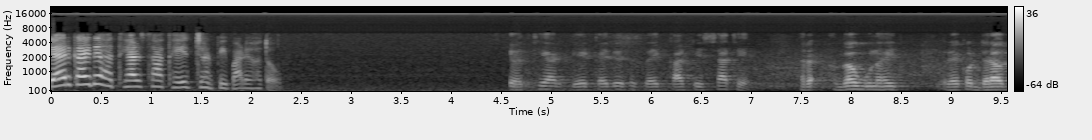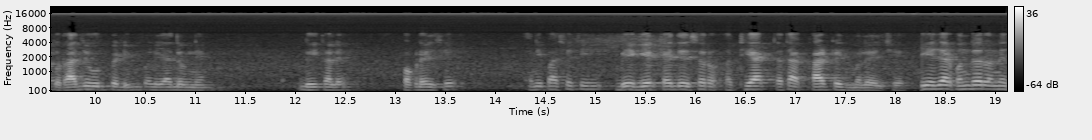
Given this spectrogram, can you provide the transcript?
ગેરકાયદે હથિયાર સાથે ઝડપી પાડ્યો હતો. હથિયાર ગેરકાયદેસર એક કાર્ટ્રીજ સાથે અગાઉ ગુનાહિત રેકોર્ડ ધરાવતો રાજુ ઉર્ફે ડિમ્પલ યાદવને ગઈકાલે પકડેલ છે. એની પાસેથી બે ગેરકાયદેસર હથિયાર તથા કાર્ટ્રીજ મળેલ છે. બે હજાર પંદર અને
